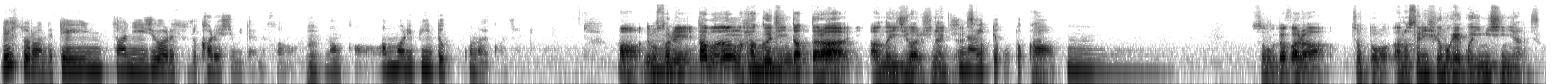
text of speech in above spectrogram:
うレストランで店員さんに意地悪する彼氏みたいなさ、うんなんかあんまりピンとこない感じまあでもそれうん多分白人だったらあんな意地悪しないんじゃしないっないですか。てことか。うんそうだからちょっとあのセリフも結構意味深じゃないですか。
